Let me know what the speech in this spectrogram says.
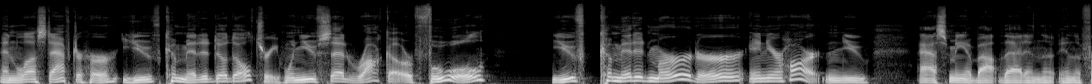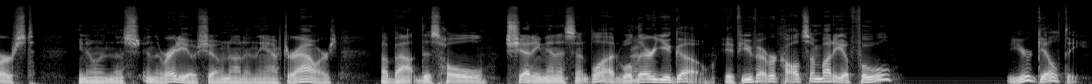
and lust after her, you've committed adultery. When you've said raka or fool, you've committed murder in your heart. And you asked me about that in the in the first, you know, in the sh- in the radio show, not in the after hours, about this whole shedding innocent blood. Well, there you go. If you've ever called somebody a fool, you're guilty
